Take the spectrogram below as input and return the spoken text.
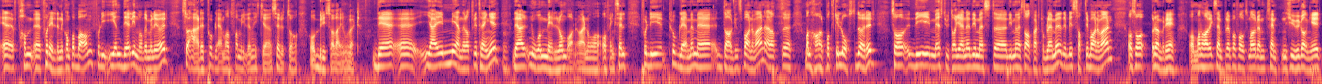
eh, eh, foreldrene kommer på banen. fordi i en del innvandrermiljøer så er det et problem at familiene ikke ser ut til å, å bry seg og være involvert. Det eh, jeg mener at vi trenger, det er noe mellom barnevern og, og fengsel. Fordi problemet med dagens barnevern er at eh, man har på at ikke låste dører. Så de mest utagerende, de, mest, eh, de med mest atferdsproblemer, de blir satt i barnevern, og så rømmer de. Og man har eksempler på folk som har rømt 15-20 ganger.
